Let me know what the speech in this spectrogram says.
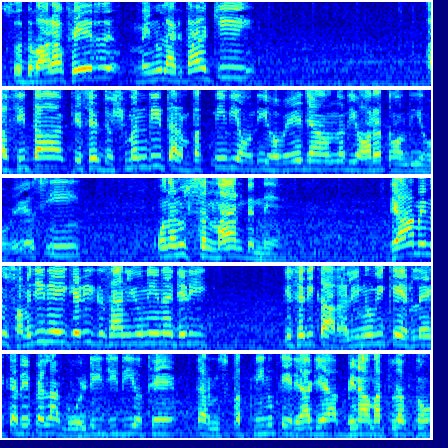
ਸੋ ਦੁਬਾਰਾ ਫੇਰ ਮੈਨੂੰ ਲੱਗਦਾ ਕਿ ਅਸੀਂ ਤਾਂ ਕਿਸੇ ਦੁਸ਼ਮਣ ਦੀ ਧਰਮ ਪਤਨੀ ਵੀ ਆਉਂਦੀ ਹੋਵੇ ਜਾਂ ਉਹਨਾਂ ਦੀ ਔਰਤ ਆਉਂਦੀ ਹੋਵੇ, ਅਸੀਂ ਉਹਨਾਂ ਨੂੰ ਸਨਮਾਨ ਦਿੰਨੇ ਆ ਤੇ ਆ ਮੈਨੂੰ ਸਮਝ ਹੀ ਨਹੀਂ ਆਈ ਕਿਹੜੀ ਕਿਸਾਨ ਯੂਨੀਅਨ ਹੈ ਜਿਹੜੀ ਕਿਸੇ ਦੀ ਘਰ ਵਾਲੀ ਨੂੰ ਵੀ ਘੇਰ ਲੇ ਕਦੇ ਪਹਿਲਾਂ ਗੋਲਡੀ ਜੀ ਦੀ ਉੱਥੇ ਧਰਮ ਪਤਨੀ ਨੂੰ ਘੇਰਿਆ ਗਿਆ ਬਿਨਾ ਮਤਲਬ ਤੋਂ।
